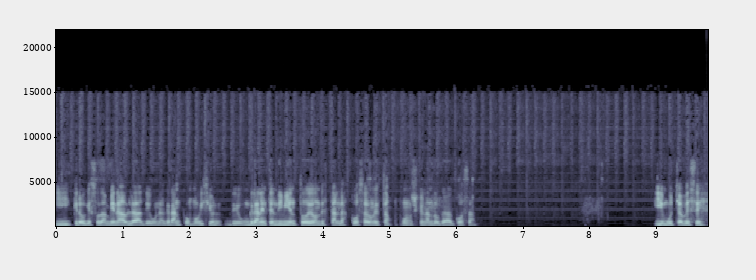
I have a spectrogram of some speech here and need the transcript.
Y creo que eso también habla de una gran cosmovisión, de un gran entendimiento de dónde están las cosas, dónde están funcionando cada cosa. Y muchas veces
